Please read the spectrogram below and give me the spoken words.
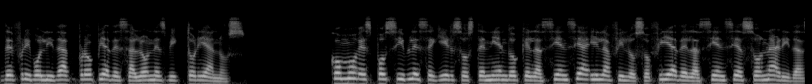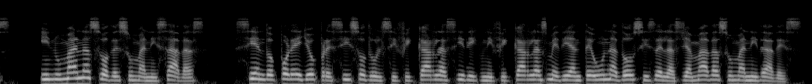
de frivolidad propia de salones victorianos. ¿Cómo es posible seguir sosteniendo que la ciencia y la filosofía de las ciencias son áridas, inhumanas o deshumanizadas, siendo por ello preciso dulcificarlas y dignificarlas mediante una dosis de las llamadas humanidades?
